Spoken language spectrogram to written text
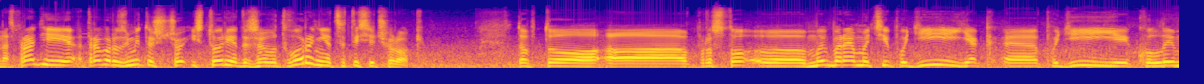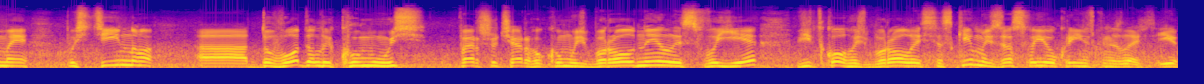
Насправді треба розуміти, що історія державотворення це тисячу років. Тобто просто ми беремо ці події як події, коли ми постійно доводили комусь. В першу чергу комусь боронили своє, від когось боролися з кимось за свою українську незалежність. І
